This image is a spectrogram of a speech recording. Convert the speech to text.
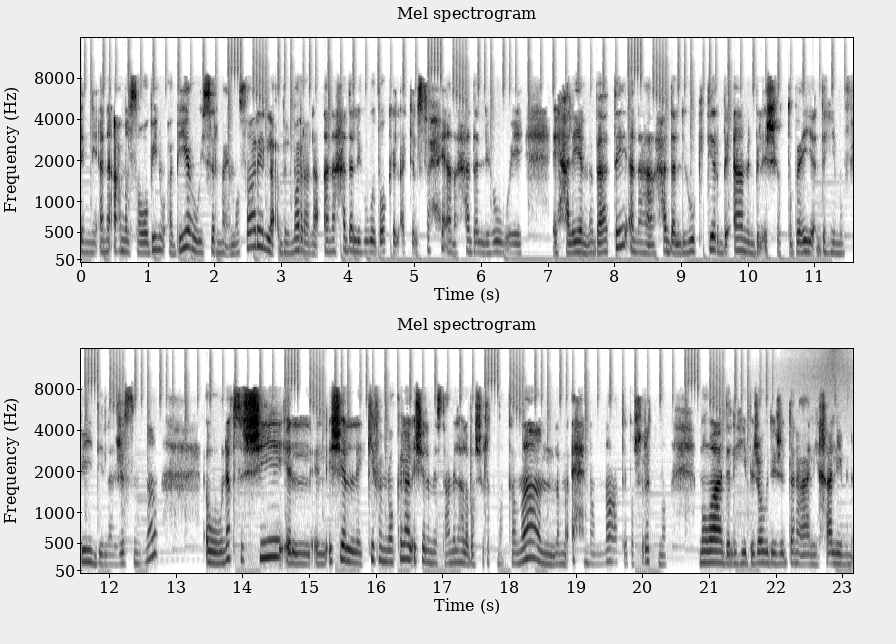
إني أنا أعمل صوابين وأبيع ويصير معي مصاري لا بالمرة لا. أنا حدا اللي هو باكل أكل صحي أنا حدا اللي هو حاليا نباتي أنا حدا اللي هو كتير بآمن بالأشياء الطبيعية قد هي مفيدة لجسمنا. ونفس الشيء الاشياء اللي كيف بناكلها الاشياء اللي بنستعملها لبشرتنا كمان لما إحنا بنعطي بشرتنا مواد اللي هي بجودة جدا عالية خالية من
